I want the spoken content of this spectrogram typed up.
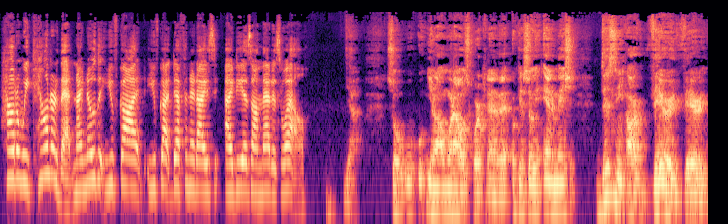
how do we counter that and i know that you've got you've got definite ideas on that as well yeah so, you know, when I was working on that okay, so animation, Disney are very, very,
